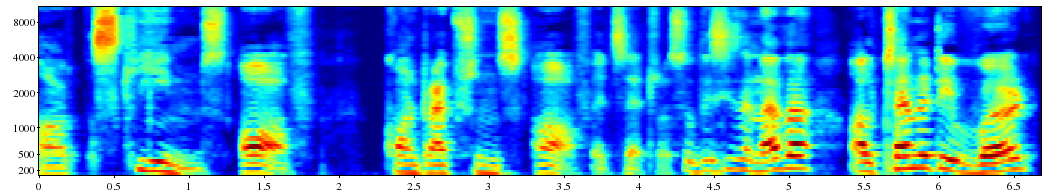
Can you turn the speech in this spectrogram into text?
or schemes of contraptions of, etc. So this is another alternative word.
